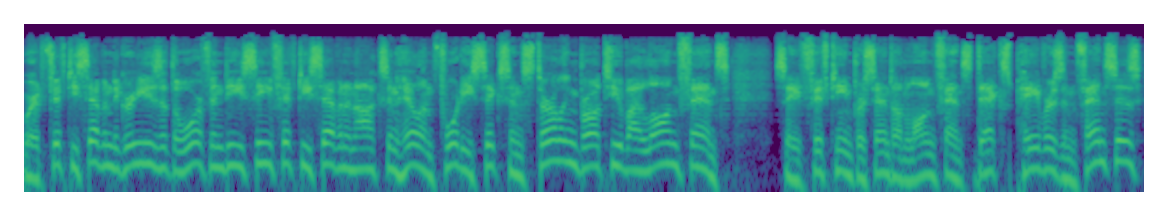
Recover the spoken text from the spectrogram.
We're at 57 degrees at the wharf in D.C., 57 in Oxon Hill, and 46 in Sterling. Brought to you by Long Fence. Save 15% on Long Fence decks, pavers, and fences.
